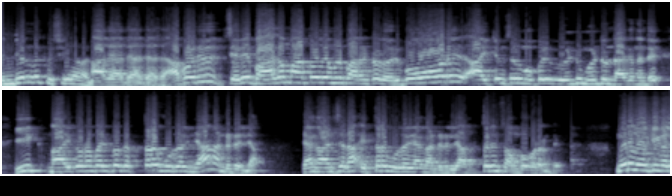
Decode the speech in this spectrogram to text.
ഇന്ത്യയിലുള്ള കൃഷികളാണ്. അതെ അതെ അതെ അതെ. അപ്പൊ ഒരു ചെറിയ ഭാഗം മാത്രമേ നമ്മൾ പറഞ്ഞിട്ടുള്ളൂ. ഒരുപാട് ഐറ്റംസുകൾ മുപ്പത് വീണ്ടും വീണ്ടും ഉണ്ടാക്കുന്നുണ്ട്. ഈ നായ്ക്കോറ പരിപ്പൊക്കെ എത്ര കൂടുതൽ ഞാൻ കണ്ടിട്ടില്ല. ഞാൻ കാണിച്ചതാ ഇത്ര കൂടുതൽ ഞാൻ കണ്ടിട്ടില്ല. അത്രയും സംഭവം ഇവിടെ ഉണ്ട് ഇങ്ങനെ നോക്കിങ്ങൾ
